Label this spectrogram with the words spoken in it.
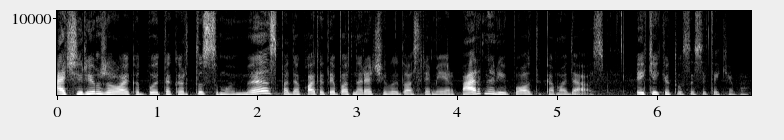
Ačiū ir jums, Žaloj, kad buvote kartu su mumis. Padėkoti taip pat norėčiau laidos rėmėjai ir partneriai Baltika Modeos. Iki kitų susitikimų.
